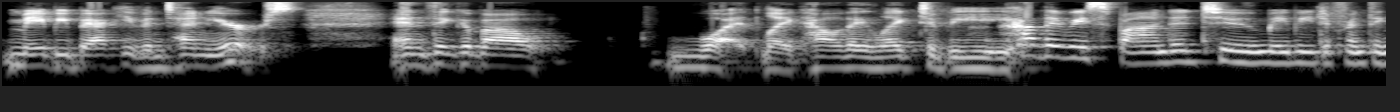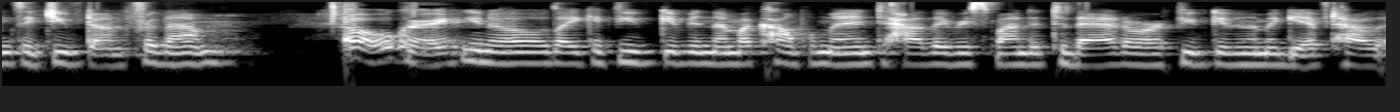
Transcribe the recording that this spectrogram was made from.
maybe back even 10 years and think about what, like how they like to be. How they responded to maybe different things that you've done for them. Oh, okay. You know, like if you've given them a compliment, how they responded to that, or if you've given them a gift, how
